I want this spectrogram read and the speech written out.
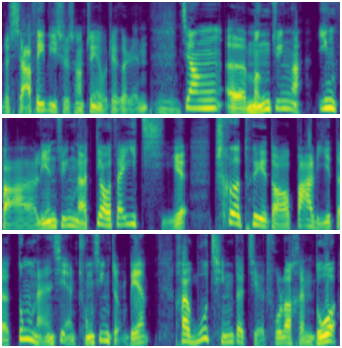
这霞飞历史上真有这个人，将呃盟军啊英法联军呢调在一起，撤退到巴黎的东南线重新整编，还无情的解除了很多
